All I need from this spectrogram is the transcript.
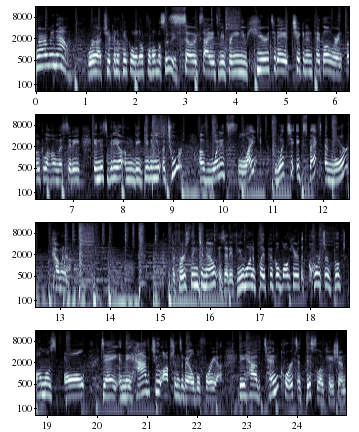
Where are we now? We're at Chicken and Pickle in Oklahoma City. So excited to be bringing you here today at Chicken and Pickle. We're in Oklahoma City. In this video, I'm gonna be giving you a tour of what it's like, what to expect, and more coming up. The first thing to know is that if you want to play pickleball here, the courts are booked almost all day and they have two options available for you. They have 10 courts at this location,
